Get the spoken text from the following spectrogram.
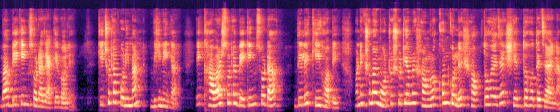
বা বেকিং সোডা যাকে বলে। কিছুটা পরিমাণ ভিনেগার। এই খাবার সোডা, বেকিং সোডা দিলে কি হবে? অনেক সময় মটরশুঁটি আমরা সংরক্ষণ করলে শক্ত হয়ে যায়, সেদ্ধ হতে চায় না।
